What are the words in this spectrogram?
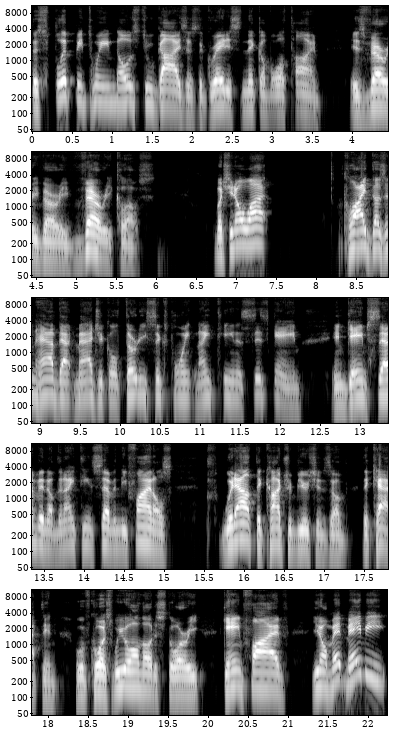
the split between those two guys as the greatest Knick of all time is very, very, very close. But you know what? Clyde doesn't have that magical 36 point 19 assist game in game seven of the 1970 finals without the contributions of the captain, who, of course, we all know the story. Game five, you know, maybe,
